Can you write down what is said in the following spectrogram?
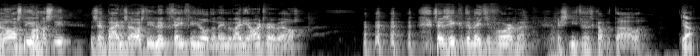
oh, als, niet, als niet, dan zegt Binance, oh, als het niet lukt, geef niet joh, dan nemen wij die hardware wel. Zo zie ik het een beetje voor me. Als je niet terug kan betalen. Ja.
